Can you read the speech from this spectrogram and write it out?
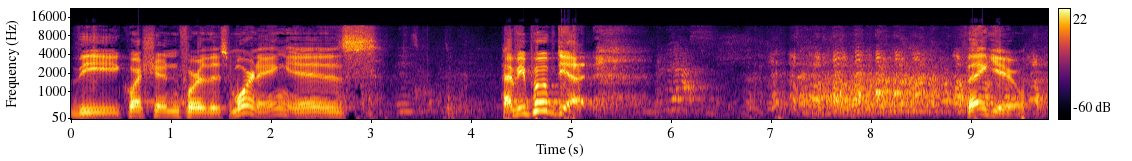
the question for this morning is Have you pooped yet? Yes. Thank you.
